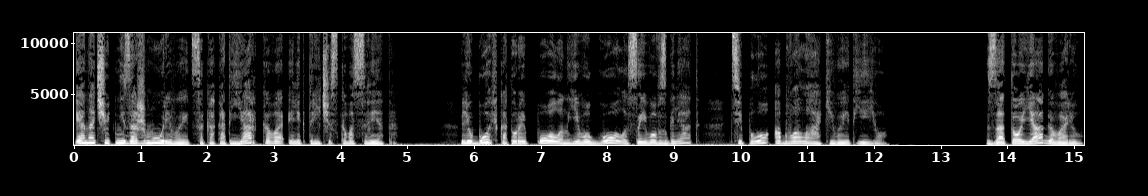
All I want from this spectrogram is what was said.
и она чуть не зажмуривается, как от яркого электрического света. Любовь, которой полон его голос и его взгляд, тепло обволакивает ее. Зато я говорю,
